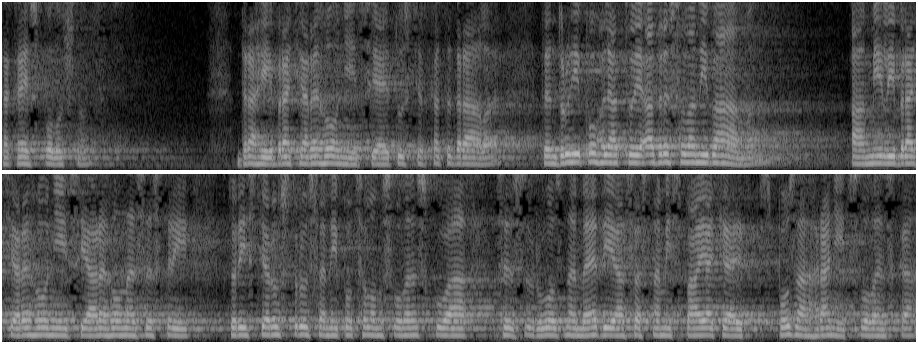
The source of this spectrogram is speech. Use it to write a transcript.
taká je spoločnosť. Drahí bratia reholníci, aj tu ste v katedrále, ten druhý pohľad tu je adresovaný vám. A milí bratia reholníci a reholné sestry, ktorí ste roztrúsení po celom Slovensku a cez rôzne médiá sa s nami spájate aj spoza hraníc Slovenska.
